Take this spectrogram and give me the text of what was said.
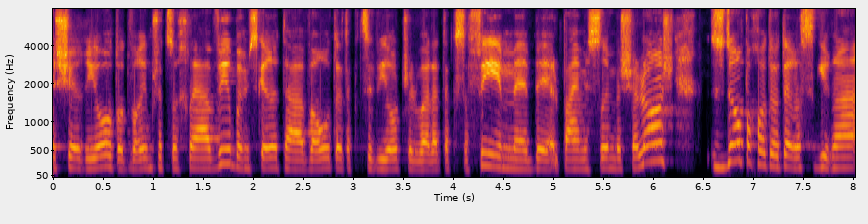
שאריות או דברים שצריך להעביר במסגרת ההעברות התקציביות של ועדת הכספים ב-2023, זו פחות או יותר הסגירה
